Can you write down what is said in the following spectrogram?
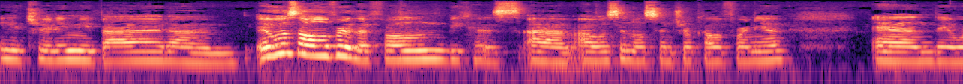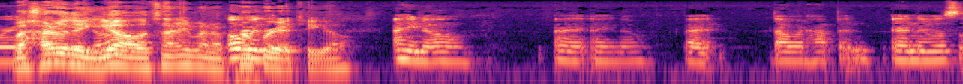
Yeah, treating me bad. Um, it was all over the phone because um, I was in El Centro, California, and they were. But how do they yell? It's not even the- appropriate to yell. I know, I I know, but that would happen, and it was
